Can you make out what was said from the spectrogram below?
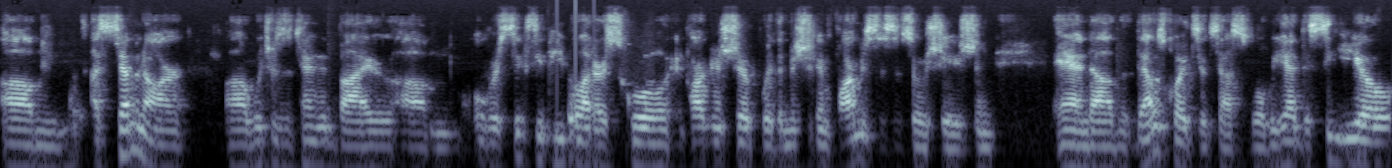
um, a seminar. Uh, which was attended by um, over 60 people at our school in partnership with the Michigan Pharmacists Association. And uh, that was quite successful. We had the CEO,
